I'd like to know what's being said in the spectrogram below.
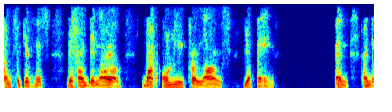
unforgiveness behind denial that only prolongs your pain. and and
